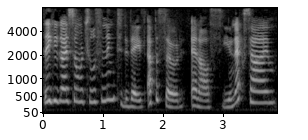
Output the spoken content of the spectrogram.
Thank you guys so much for listening to today's episode, and I'll see you next time.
